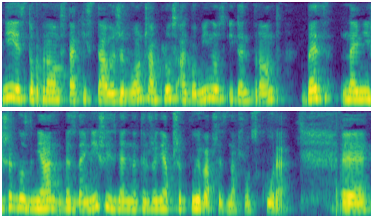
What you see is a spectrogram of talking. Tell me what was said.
Nie jest to prąd taki stały, że włączam plus albo minus i ten prąd bez najmniejszego zmian, bez najmniejszej zmiany natężenia przepływa przez naszą skórę. Y,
